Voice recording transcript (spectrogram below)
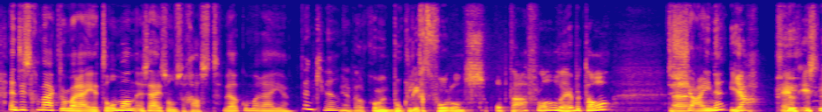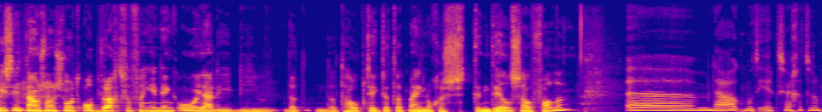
En het is gemaakt door Marije Tolman en zij is onze gast. Welkom Marije. Dankjewel. ja, welkom. Het boek ligt voor ons op tafel al. We hebben het al. Te Eh, shinen. Ja, en is, is dit nou zo'n soort opdracht waarvan je denkt... oh ja, die, die, dat, dat hoopte ik dat dat mij nog eens ten deel zou vallen? Ehm, nou, ik moet eerlijk zeggen, toen ik,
